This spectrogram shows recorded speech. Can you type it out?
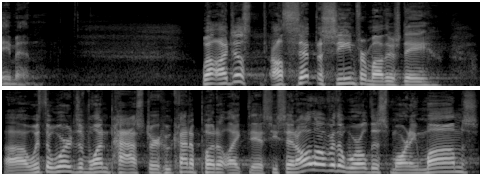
Amen. Well, I just, I'll set the scene for Mother's Day uh, with the words of one pastor who kind of put it like this. He said, All over the world this morning, moms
